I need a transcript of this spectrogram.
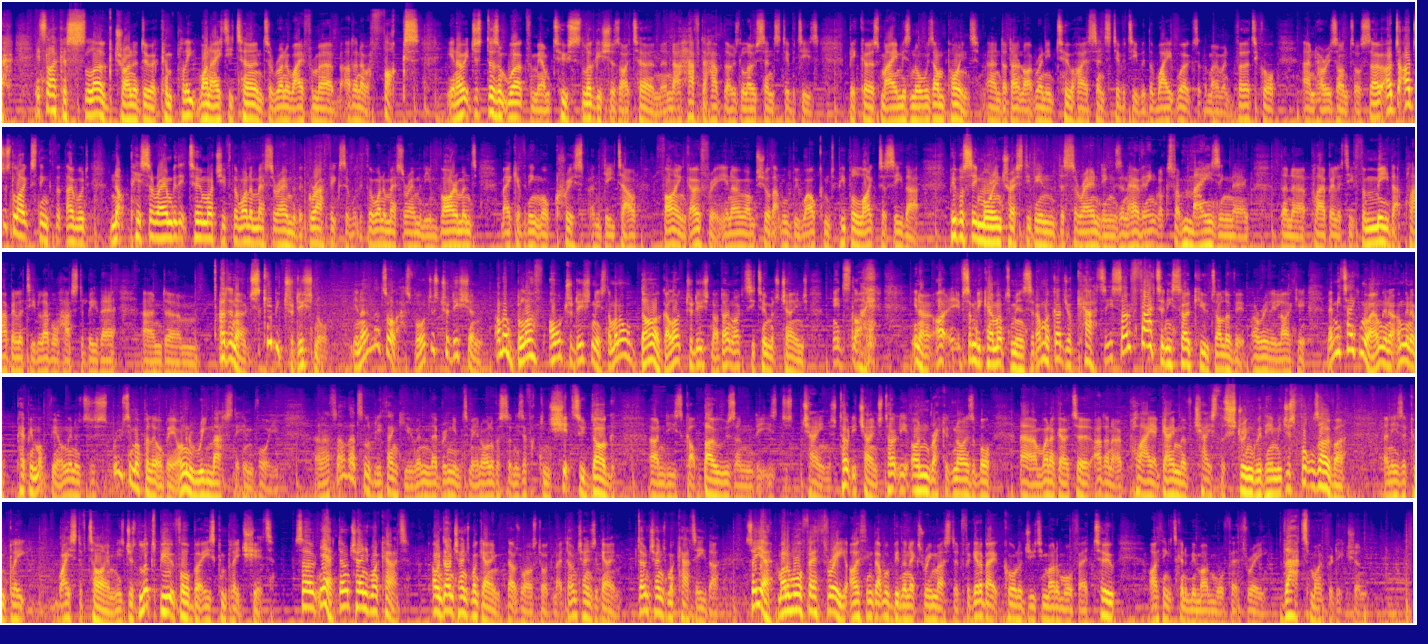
it's like a slug trying to do a complete 180 turn to run away from a, I don't know, a fox. You know, it just doesn't work for me. I'm too sluggish as I turn, and I have to have those low sensitivities because my aim isn't always on point, and I don't like running too high a sensitivity with the way it works at the moment, vertical and horizontal. So I, I just like to think that they would not piss around with it too much if they want to mess around with the graphics, if they want to mess around with the environment, make everything more crisp and detailed fine, go for it. You know, I'm sure that will be welcomed. People like to see that. People seem more interested in the surroundings and how everything looks amazing now than uh, playability. For me, that playability level has to be there, and um, I don't know, just keep it traditional. You know, that's all I ask for, just tradition. I'm a bluff old traditionist. I'm an old dog. I like tradition. I don't like to see too much change. It's like, you know, I, if somebody came up to me and said, "Oh my God, your cat! He's so fat and he's so cute. I love it. I really like it. Let me take him away. I'm gonna, I'm gonna pep him up for you. I'm gonna just spruce him up a little bit. I'm gonna remaster him for you." And I said, oh, that's lovely, thank you. And they bring him to me, and all of a sudden he's a fucking Shih Tzu dog, and he's got bows, and he's just changed, totally changed, totally unrecognisable. Um, when I go to, I don't know, play a game of chase the string with him, he just falls over, and he's a complete waste of time. He just looks beautiful, but he's complete shit. So yeah, don't change my cat. Oh, and don't change my game. That was what I was talking about. Don't change the game. Don't change my cat either. So yeah, Modern Warfare 3, I think that would be the next remastered. Forget about Call of Duty Modern Warfare 2. I think it's going to be Modern Warfare 3. That's my prediction.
